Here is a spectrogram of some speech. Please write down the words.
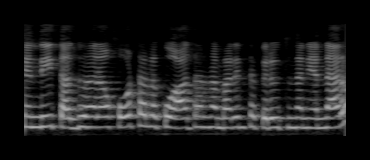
చెంది తద్వారా హోటళ్ళకు ఆదరణ మరింత పెరుగుతుందని అన్నారు.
